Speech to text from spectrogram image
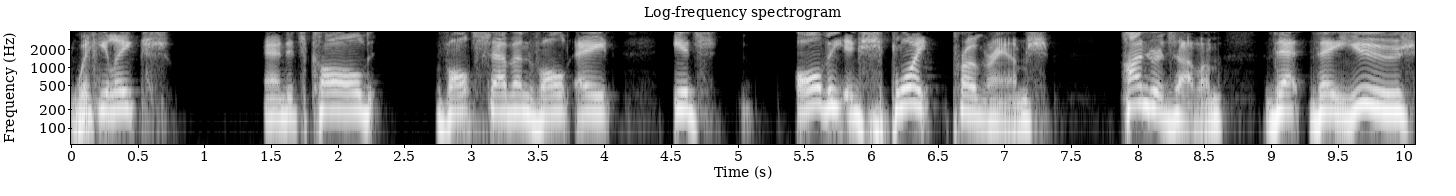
WikiLeaks and it's called Vault 7, Vault 8. It's all the exploit programs, hundreds of them, that they use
